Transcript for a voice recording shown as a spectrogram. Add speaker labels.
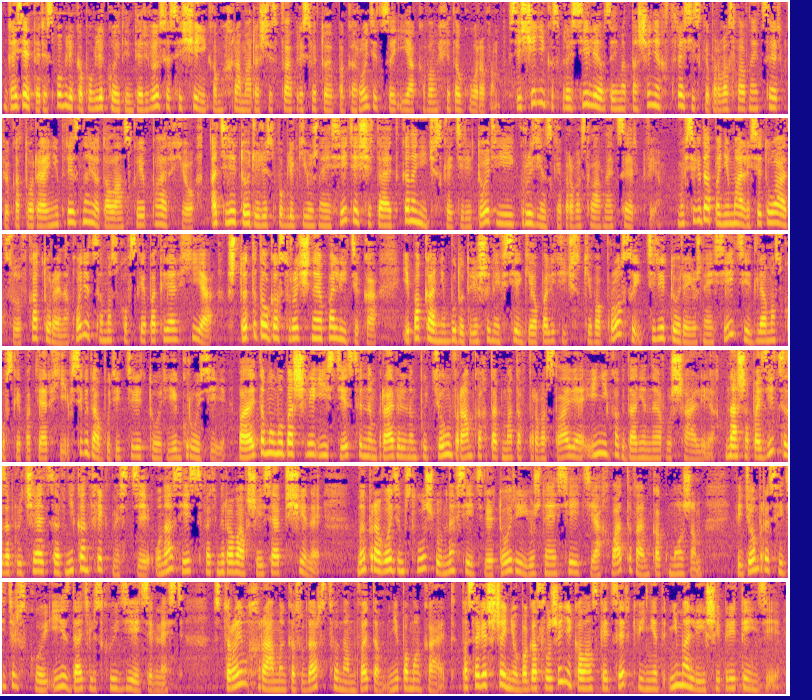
Speaker 1: Газета «Республика» публикует интервью со священником храма Рождества Пресвятой Богородицы Яковом Хитогуровым. Священника спросили о взаимоотношениях с Российской Православной Церковью, которая не признает Аланскую епархию, а территорию Республики Южная Осетия считает канонической территорией Грузинской Православной Церкви. Мы всегда понимали ситуацию, в которой находится Московская Патриархия, что это долгосрочная политика, и пока не будут решены все геополитические вопросы, территория Южной Осетии для Московской Патриархии патриархии всегда будет территорией Грузии. Поэтому мы пошли естественным правильным путем в рамках догматов православия и никогда не нарушали их. Наша позиция заключается в неконфликтности. У нас есть сформировавшиеся общины. Мы проводим службы на всей территории Южной Осетии, охватываем как можем, ведем просветительскую и издательскую деятельность. Строим храмы, государство нам в этом не помогает. По совершению богослужений Каланской церкви нет ни малейшей претензии.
